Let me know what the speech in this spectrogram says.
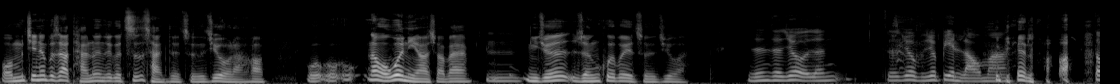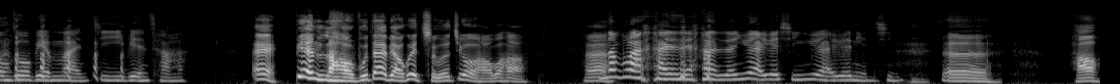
我们今天不是要谈论这个资产的折旧了哈。我我我，那我问你啊，小白，嗯，你觉得人会不会折旧啊？人折旧，人折旧不就变老吗？变老，动作变慢，记忆变差。哎，变老不代表会折旧，好不好？那不然还？人越来越新，越来越年轻。呃，好，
